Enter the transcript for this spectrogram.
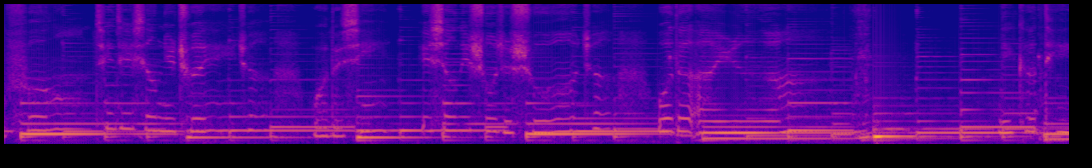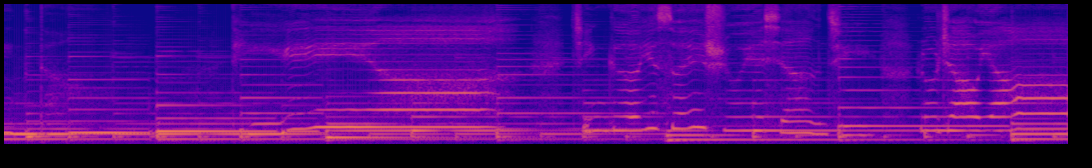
风轻轻向你吹着，我的心也向你说着说着，我的爱人啊，你可听到？听啊，情歌已随树叶响起，如朝阳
